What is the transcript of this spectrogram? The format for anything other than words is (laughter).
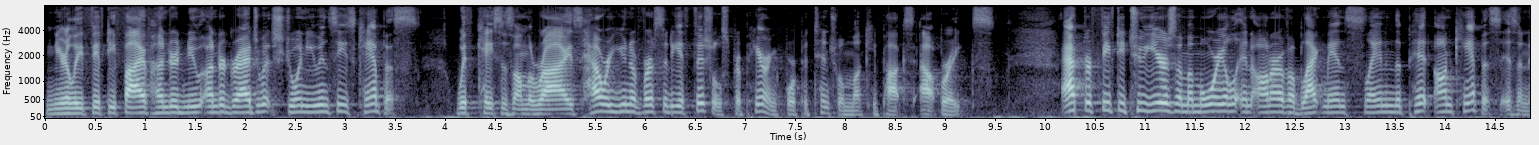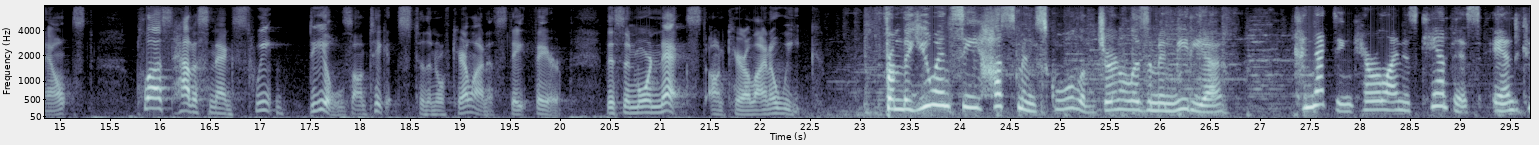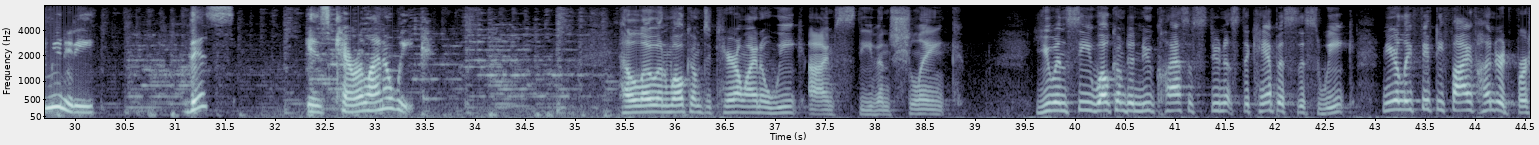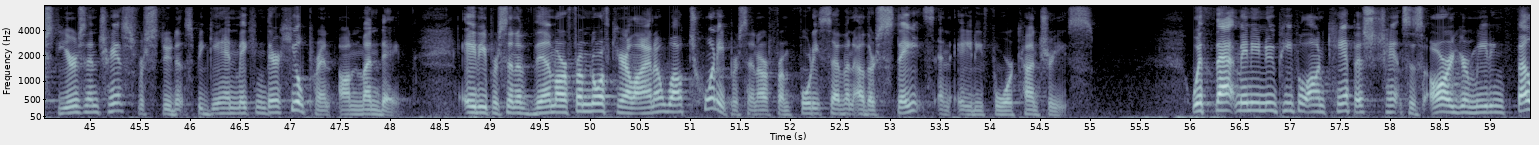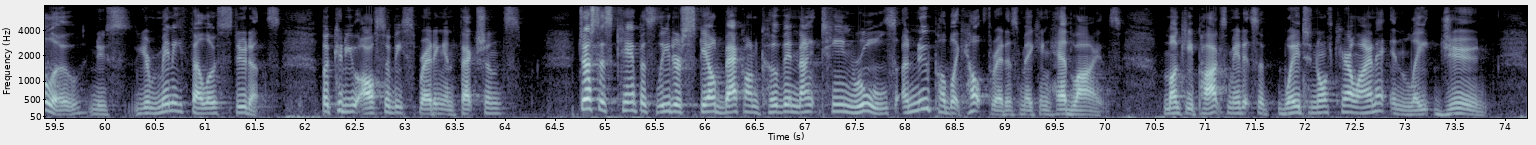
Nearly 5,500 new undergraduates join UNC's campus. With cases on the rise, how are university officials preparing for potential monkeypox outbreaks? After 52 years, a memorial in honor of a black man slain in the pit on campus is announced. Plus, how to snag sweet deals on tickets to the North Carolina State Fair. This and more next on Carolina Week. From the UNC Hussman School of Journalism and Media, connecting Carolina's campus and community. This is Carolina Week. Hello and welcome to Carolina Week. I'm Stephen Schlink. UNC welcomed a new class of students to campus this week. Nearly 5,500 first years and transfer students began making their heel print on Monday. 80% of them are from North Carolina, while 20% are from 47 other states and 84 countries. With that many new people on campus, chances are you're meeting fellow new, your many fellow students. But could you also be spreading infections? Just as campus leaders scaled back on COVID-19 rules, a new public health threat is making headlines. Monkeypox made its way to North Carolina in late June.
